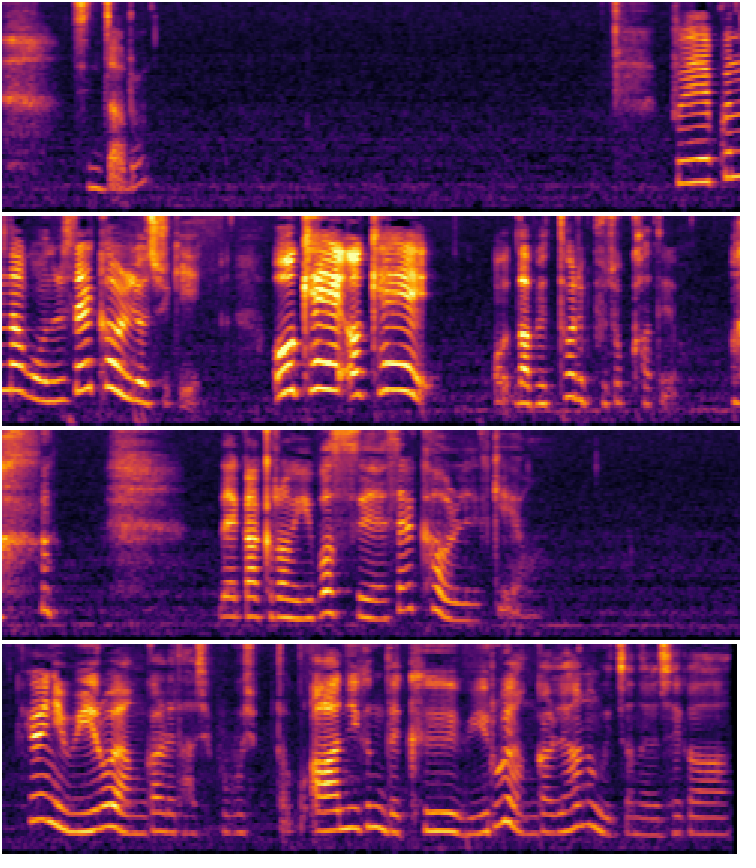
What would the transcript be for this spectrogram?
진짜로? V앱 끝나고 오늘 셀카 올려주기. 오케이, 오케이. 어, 나 배터리 부족하대요. 내가 그럼 위버스에 셀카 올릴게요. 혜연이 위로의 안갈래 다시 보고 싶다고. 아니 근데 그 위로의 안갈래 하는 거 있잖아요. 제가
